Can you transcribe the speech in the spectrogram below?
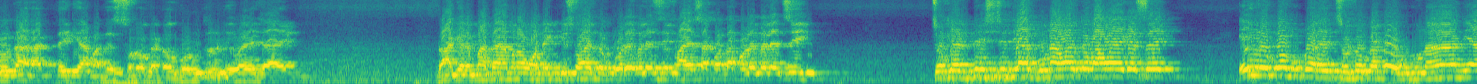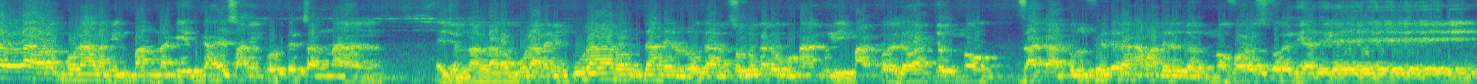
রোজা রাখতে গিয়ে আমাদের ছোটখাটো ভুল ত্রুটি হয়ে যায়। রাগের মাথায় আমরা অনেক কিছু হয়তো করে ফেলেছি ফায়সা কথা বলে ফেলেছি। চোখের দৃষ্টি দিয়া গুণা হয়তো বা হয়ে গেছে। এইরকম করে ছোটখাটো গুণা নিয়ে আল্লাহ রব্বুল আলামিন বান্দাকে ঈদগাহে শামিল করতে চান না। এই জন্য আল্লাহ রব্বুল আলামিন পুরা রমজানের রোজার ছোটখাটো গুনাহগুলি মাফ করে দেওয়ার জন্য জাকাতুল ফিতর আমাদের জন্য ফরজ করে দিয়া দিলেন।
